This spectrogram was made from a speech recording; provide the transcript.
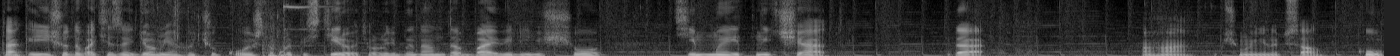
Так, и еще давайте зайдем, я хочу кое-что протестировать. Вроде бы нам добавили еще тиммейтный чат. Да. Ага, почему я не написал? Ку.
